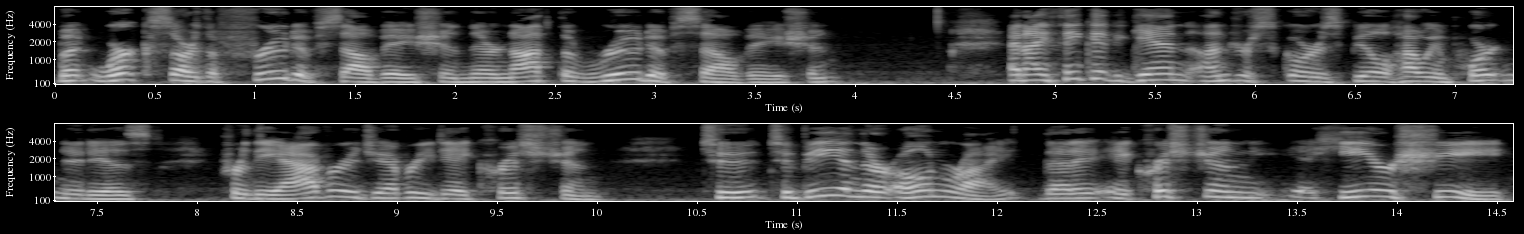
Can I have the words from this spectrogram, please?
But works are the fruit of salvation. They're not the root of salvation. And i think it again underscores bill how important it is for the average everyday christian to to be in their own right that a, a christian he or she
